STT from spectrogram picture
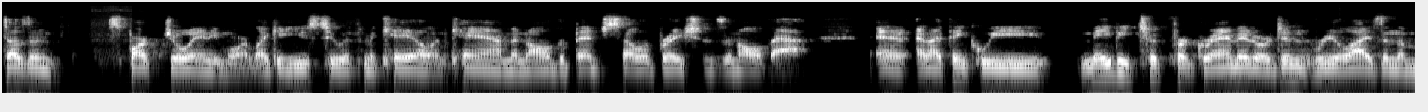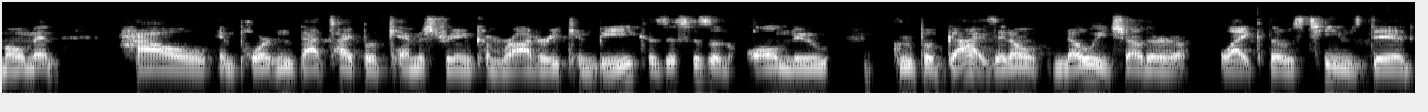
doesn't spark joy anymore like it used to with Mikal and Cam and all the bench celebrations and all that. And and I think we maybe took for granted or didn't realize in the moment how important that type of chemistry and camaraderie can be because this is an all new group of guys. They don't know each other like those teams did.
